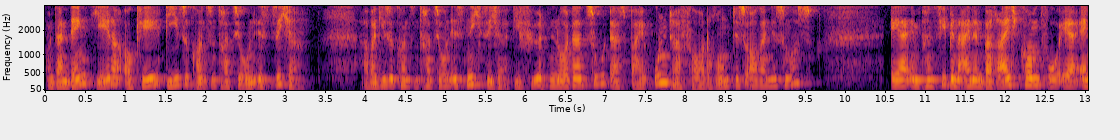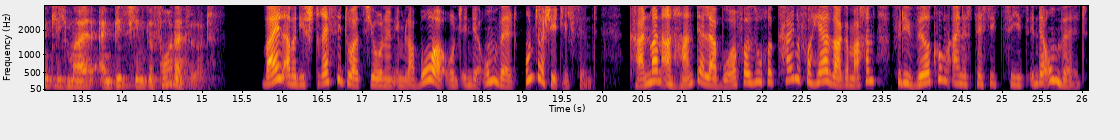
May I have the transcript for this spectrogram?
Und dann denkt jeder, okay, diese Konzentration ist sicher. Aber diese Konzentration ist nicht sicher. Die führt nur dazu, dass bei Unterforderung des Organismus er im Prinzip in einen Bereich kommt, wo er endlich mal ein bisschen gefordert wird. Weil aber die Stresssituationen im Labor und in der Umwelt unterschiedlich sind, kann man anhand der Laborversuche keine Vorhersage machen für die Wirkung eines Pestizids in der Umwelt.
